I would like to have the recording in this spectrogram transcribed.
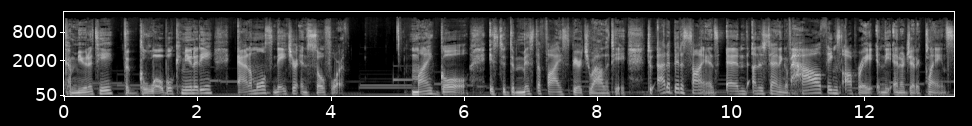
community, the global community, animals, nature, and so forth. My goal is to demystify spirituality, to add a bit of science and understanding of how things operate in the energetic planes.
